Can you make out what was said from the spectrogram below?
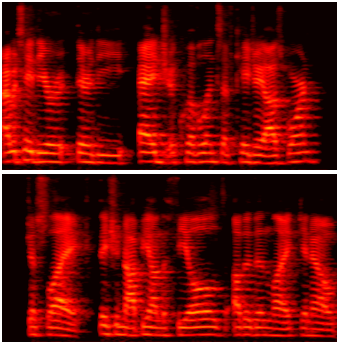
i would say they're they're the edge equivalents of kj Osborn. just like they should not be on the field other than like you know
